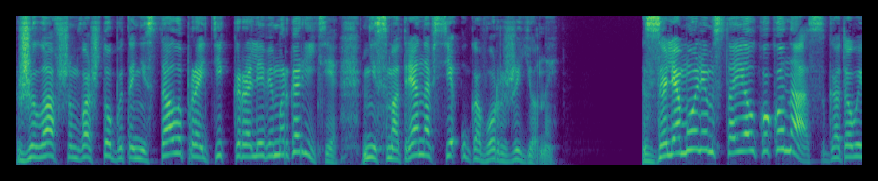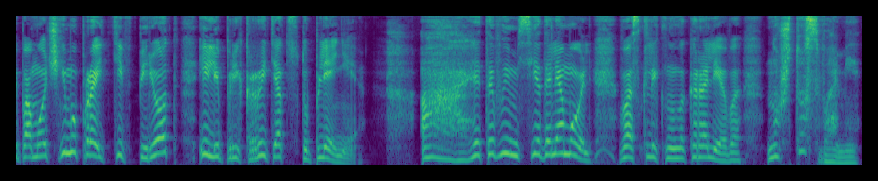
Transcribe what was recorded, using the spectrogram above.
желавшим во что бы то ни стало пройти к королеве Маргарите, несмотря на все уговоры Жионы. За Лямолем стоял Коконас, готовый помочь ему пройти вперед или прикрыть отступление. «А, это вы, мсье де Лямоль!» — воскликнула королева. «Но что с вами?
